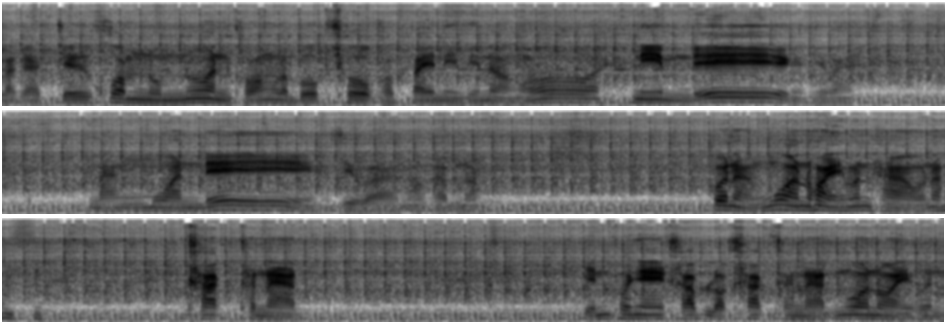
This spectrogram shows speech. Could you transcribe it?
แล้วก็เจอความหนุ่มนวลของระบบโชว์เข้าไปนี่พี่น้องโอ้นิ่มเด้ใช่ไหมนางมวนเด้สิว่าเนาะครับเนาะก็หนังง่วหน่อยมันห่าวน้ำคักขนาด เห็นพ่อใหญ่ครับหรอคักขนาดง่วหน่อยเพิ่น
